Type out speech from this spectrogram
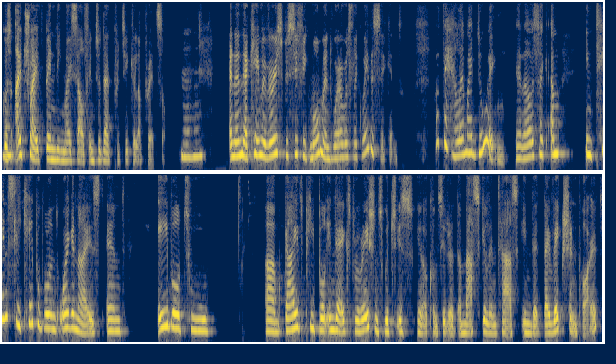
Because I tried bending myself into that particular pretzel. Mm-hmm. And then there came a very specific moment where I was like, wait a second, what the hell am I doing? You know, it's like I'm intensely capable and organized and able to um, guide people in their explorations, which is you know considered a masculine task in the direction part.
